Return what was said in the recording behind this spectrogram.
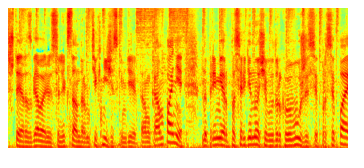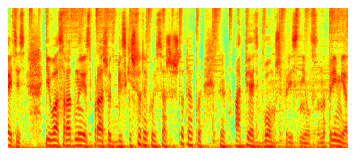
что я разговариваю с Александром, техническим директором компании. Например, посреди ночи вы вдруг вы в ужасе просыпаетесь, и вас родные спрашивают близкие, что такое, Саша, что такое? Опять бомж приснился, например,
